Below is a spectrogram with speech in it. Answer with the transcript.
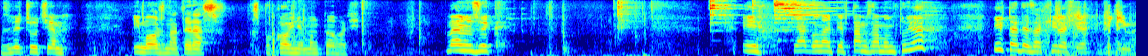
Z wyczuciem i można teraz spokojnie montować wężyk. I ja go najpierw tam zamontuję i wtedy za chwilę się widzimy.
